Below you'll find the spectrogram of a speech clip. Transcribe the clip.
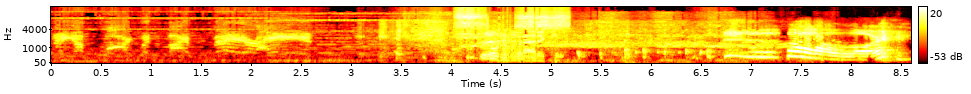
Thing apart with my bare hands. So dramatic. Oh Lord.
